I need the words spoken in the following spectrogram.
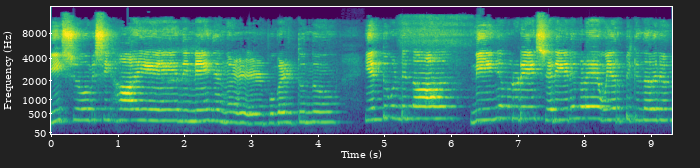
ഈശോ മിശിഹായെ നിന്നെ ഞങ്ങൾ പുകഴ്ത്തുന്നു. എന്തുകൊണ്ടെന്നാൽ നീ ഞങ്ങളുടെ ശരീരങ്ങളെ ഉയർപ്പിക്കുന്നവനും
